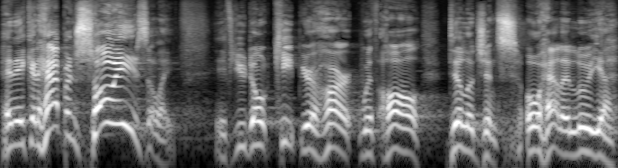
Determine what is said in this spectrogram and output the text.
and it can happen so easily if you don't keep your heart with all diligence. Oh hallelujah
